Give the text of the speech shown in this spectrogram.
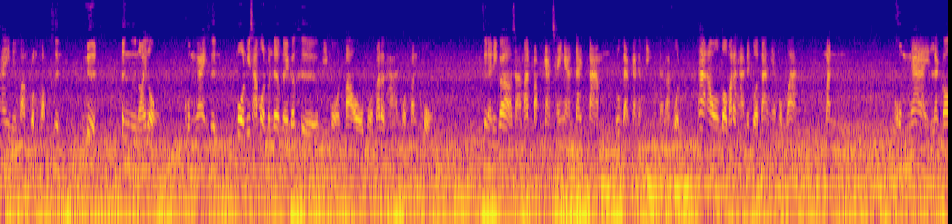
ให้มีความกลมกล่อมขึ้น หนืดตึงมือน้อยลง คุมง่ายขึ้น โหมดมีสามโหมดเหมือนเดิมเลยก็คือมีโหมดเบา โหมดมาตรฐาน โหมดมั่นคง ซึ่งอันนี้ก็สามารถปรับการใช้งานได้ตามรูปแบบการขับขี่ของแต่ละคน ถ้าเอาตัวมาตรฐานเป็นตัวตั้งเนี่ยผมว่ามันคุมง่ายและก็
